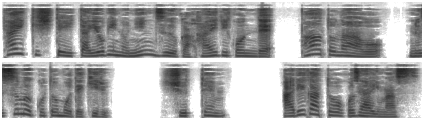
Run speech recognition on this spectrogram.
待機していた予備の人数が入り込んで、パートナーを盗むこともできる。出展。ありがとうございます。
